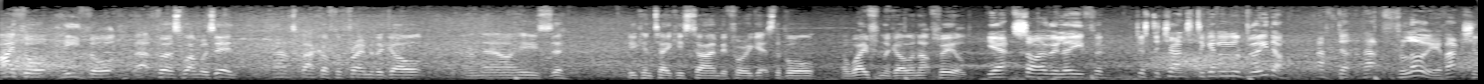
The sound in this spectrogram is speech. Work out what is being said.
I thought, he thought, that first one was in. Bounced back off the frame of the goal, and now he's uh, he can take his time before he gets the ball away from the goal and upfield. Yeah, sigh of relief and just a chance to get a little breather after that flurry of action.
